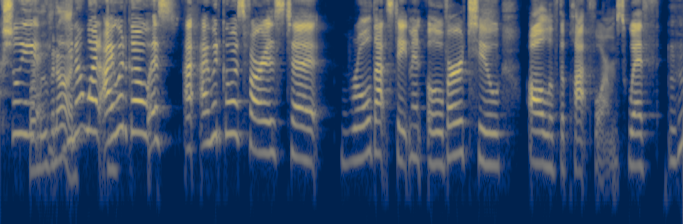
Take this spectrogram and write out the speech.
actually, we're moving on. You know what? I would go as I would go as far as to roll that statement over to all of the platforms with mm-hmm.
